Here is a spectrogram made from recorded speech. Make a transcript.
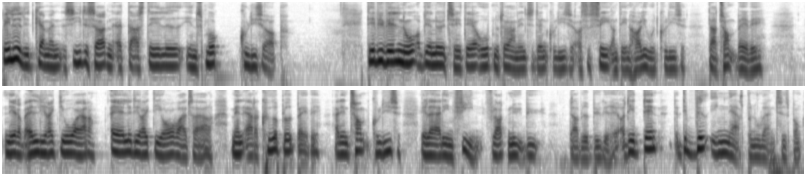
billedligt kan man sige det sådan, at der er stillet en smuk kulisse op. Det vi vil nu og bliver nødt til, det er at åbne døren ind til den kulisse, og så se, om det er en Hollywood-kulisse, der er tom bagved. Netop alle de rigtige ord er der. Alle de rigtige overvejelser er der. Men er der kød og blod bagved? Er det en tom kulisse, eller er det en fin, flot ny by, der er blevet bygget her? Og det er den, det ved ingen af os på nuværende tidspunkt.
